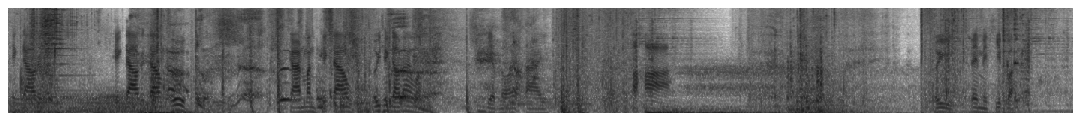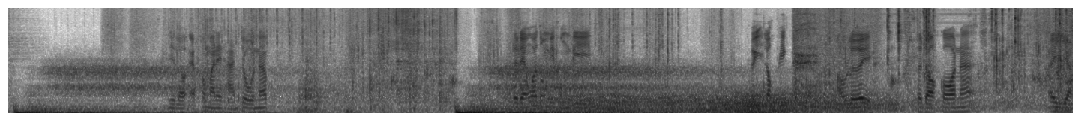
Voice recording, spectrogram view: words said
เทคดาวได้ไหมเทค ดาวน์เทคดาวน์เออการมันเทคดาวน์เฮ้ยเทคดาวน์ได้ว่ะเรียบร้อยตายฮ่าฮ่าเฮ้ยได้เม็ดคิดว่ะนี่เราแอบเข้ามาในฐานโจรนะครับแสดงว่าต้องมีของดีเฮ้ยล็อกพิกเอาเลยสะเดอกกรนะไอ้ยะ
